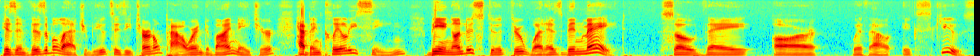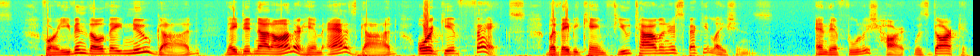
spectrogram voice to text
his invisible attributes, his eternal power and divine nature, have been clearly seen, being understood through what has been made. So they are without excuse. For even though they knew God, they did not honor him as God or give thanks, but they became futile in their speculations, and their foolish heart was darkened.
